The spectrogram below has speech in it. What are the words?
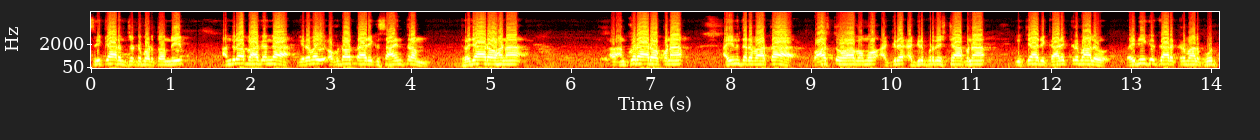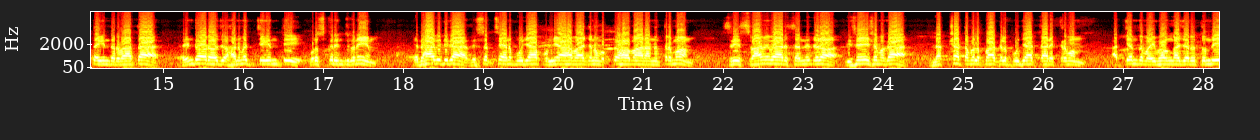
శ్రీకారం చుట్టబడుతోంది. అందులో భాగంగా ఇరవై ఒకటో తారీఖు సాయంత్రం ధ్వజారోహణ అంకురారోపణ అయిన తర్వాత వాస్తుహోమము అగ్ర అగ్రిప్రతిష్టాపన ఇత్యాది కార్యక్రమాలు వైదిక కార్యక్రమాలు పూర్తయిన తర్వాత రెండో రోజు హనుమత్ జయంతి పురస్కరించుకుని యథావిధిగా విశ్వక్సేన పూజ పుణ్యాహవాచనం ఉక్తహోమాల అనంతరము శ్రీ స్వామివారి సన్నిధిలో విశేషముగా లక్ష తమలపాకుల పూజా కార్యక్రమం అత్యంత వైభవంగా జరుగుతుంది.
